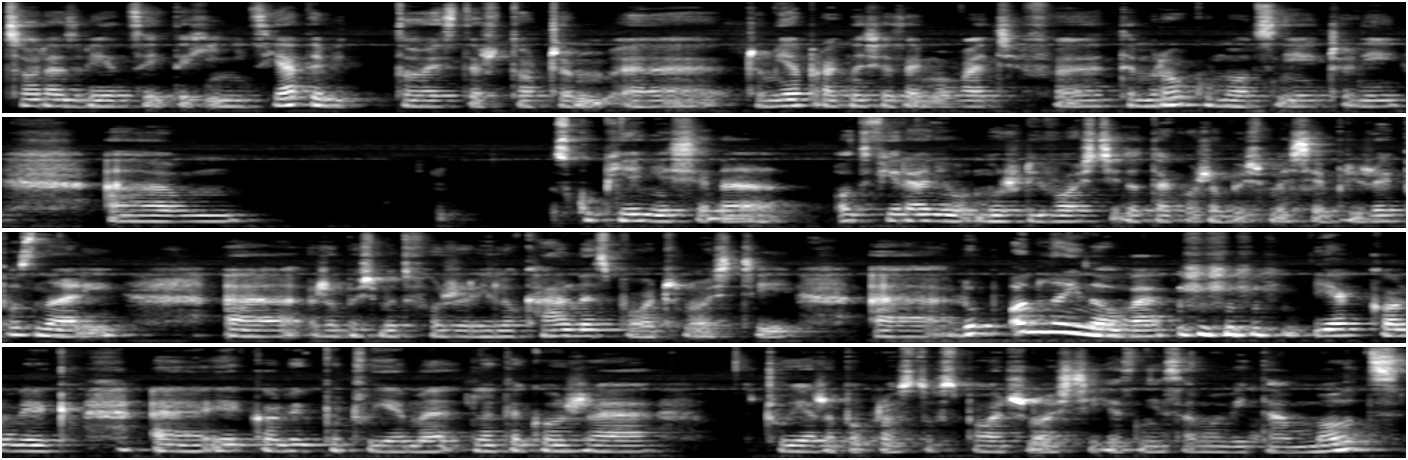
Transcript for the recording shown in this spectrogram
coraz więcej tych inicjatyw, i to jest też to, czym, e, czym ja pragnę się zajmować w tym roku mocniej, czyli um, skupienie się na otwieraniu możliwości do tego, żebyśmy się bliżej poznali, e, żebyśmy tworzyli lokalne społeczności e, lub online'owe, jakkolwiek, e, jakkolwiek poczujemy, dlatego że czuję, że po prostu w społeczności jest niesamowita moc,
